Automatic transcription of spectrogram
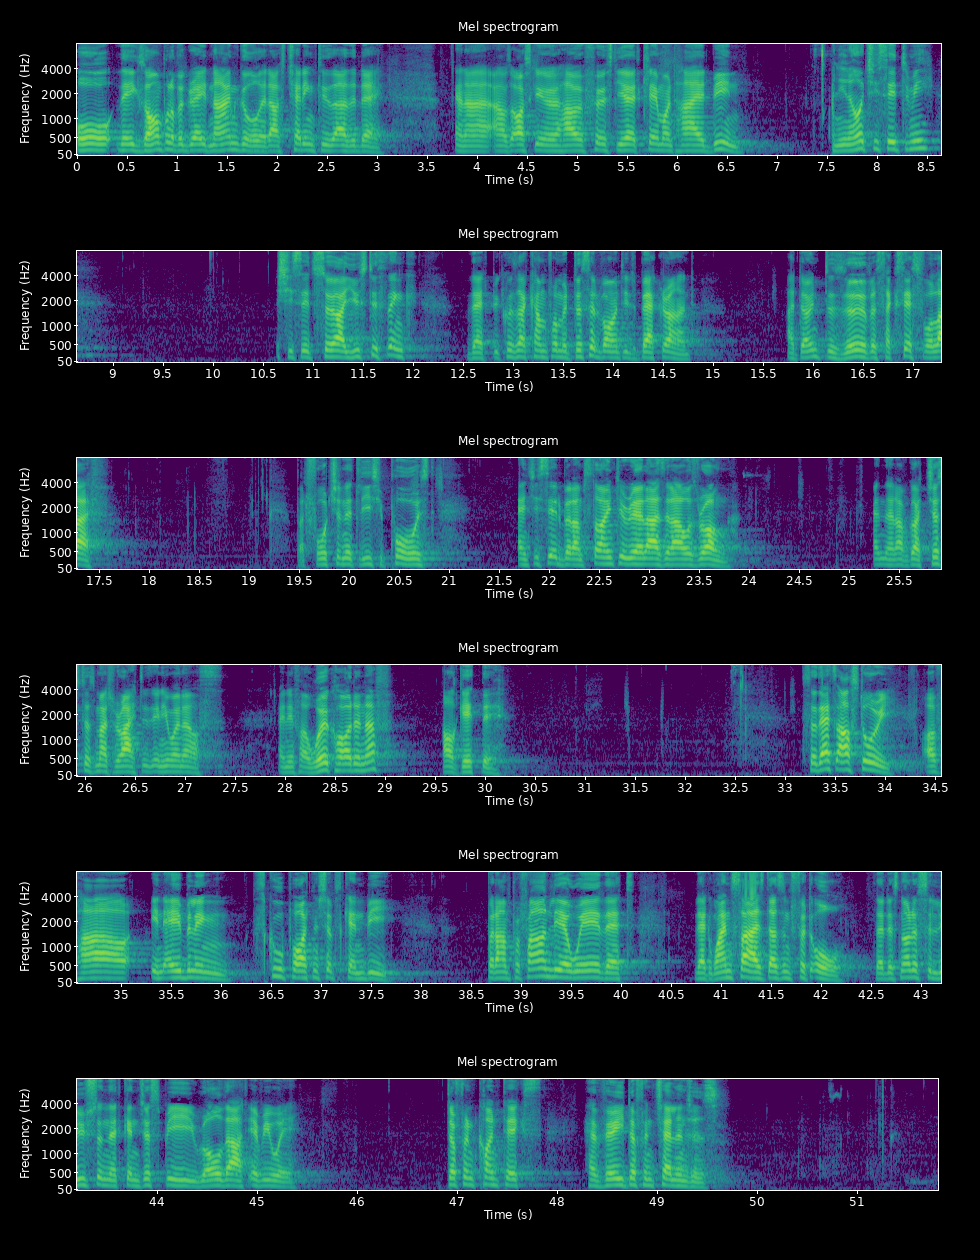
Or the example of a grade 9 girl that I was chatting to the other day. And I, I, was asking her how her first year at Claremont High had been. And you know what she said to me? She said, Sir, I used to think that because I come from a disadvantaged background, I don't deserve a successful life. But fortunately, she paused and she said, But I'm starting to realize that I was wrong and that I've got just as much right as anyone else. And if I work hard enough, I'll get there. So that's our story of how enabling school partnerships can be. But I'm profoundly aware that, that one size doesn't fit all, that it's not a solution that can just be rolled out everywhere. Different contexts have very different challenges.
